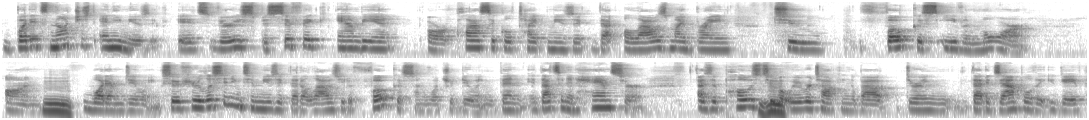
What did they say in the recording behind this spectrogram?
but it's not just any music. It's very specific ambient or classical type music that allows my brain to focus even more on what I'm doing. So if you're listening to music that allows you to focus on what you're doing, then that's an enhancer as opposed to mm-hmm. what we were talking about during that example that you gave,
